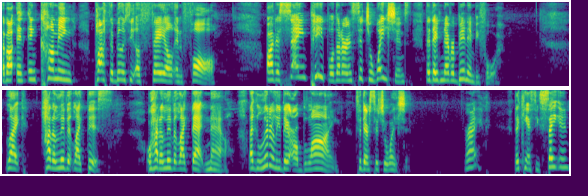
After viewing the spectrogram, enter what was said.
about an incoming possibility of fail and fall are the same people that are in situations that they've never been in before. Like how to live it like this or how to live it like that now. Like literally, they are blind to their situation, right? They can't see Satan,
